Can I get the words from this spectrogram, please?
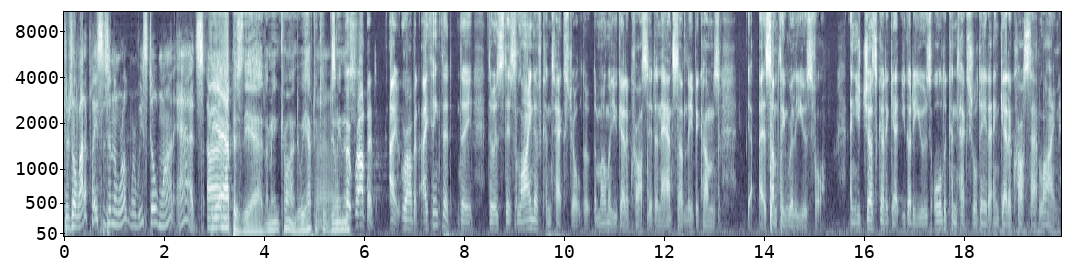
there's a lot of places in the world where we still want ads. The Um, app is the ad. I mean, come on. Do we have to keep doing But this? Robert, I, Robert, I think that the there was this line of contextual. The, the moment you get across it, an ad suddenly becomes uh, something really useful, and you just got to get you got to use all the contextual data and get across that line.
